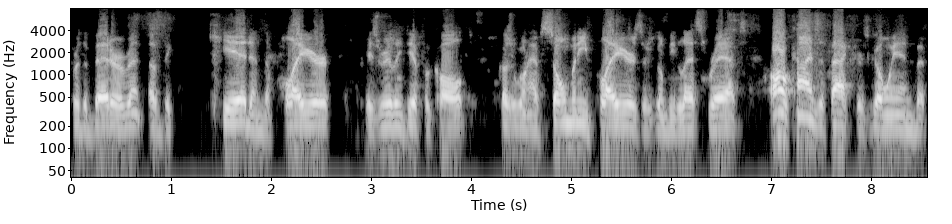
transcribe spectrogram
for the betterment of the kid and the player is really difficult because we're going to have so many players. There's going to be less reps. All kinds of factors go in, but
